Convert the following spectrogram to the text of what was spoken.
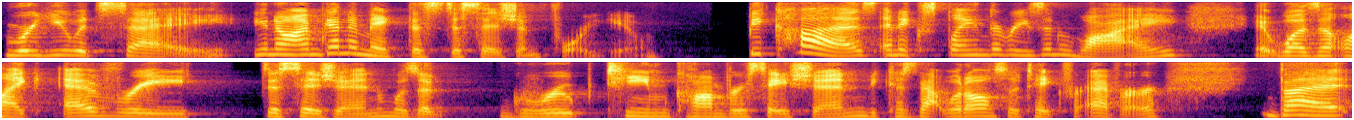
where you would say, you know, I'm going to make this decision for you because, and explain the reason why. It wasn't like every decision was a group team conversation because that would also take forever. But,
